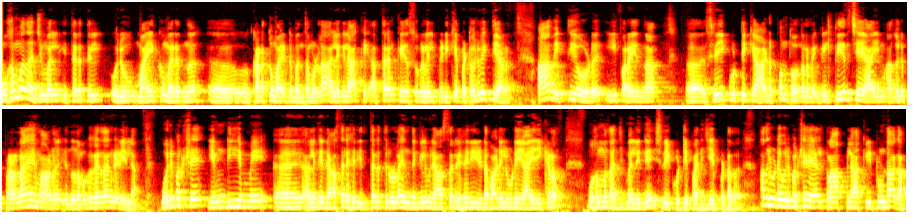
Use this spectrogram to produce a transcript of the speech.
മുഹമ്മദ് അജ്മൽ ഇത്തരത്തിൽ ഒരു മയക്കുമരുന്ന് കടത്തുമായിട്ട് ബന്ധമുള്ള അല്ലെങ്കിൽ ആ അത്തരം കേസുകളിൽ പിടിക്കപ്പെട്ട ഒരു വ്യക്തിയാണ്. ആ വ്യക്തിയോട് ഈ പറയുന്ന ശ്രീകുട്ടിക്ക് അടുപ്പം തോന്നണമെങ്കിൽ തീർച്ചയായും അതൊരു പ്രണയമാണ് എന്ന് നമുക്ക് കരുതാൻ കഴിയില്ല. ഒരുപക്ഷെ എം ഡി എം എ അല്ലെങ്കിൽ രാസലഹരി ഇത്തരത്തിലുള്ള എന്തെങ്കിലും രാസലഹരി ഇടപാടിലൂടെ ആയിരിക്കണം മുഹമ്മദ് അജ്മലിനെ ശ്രീകുട്ടി പരിചയപ്പെട്ടത്. അതിലൂടെ ഒരുപക്ഷെ അയാൾ ട്രാപ്പിലാക്കിയിട്ടുണ്ടാകാം.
